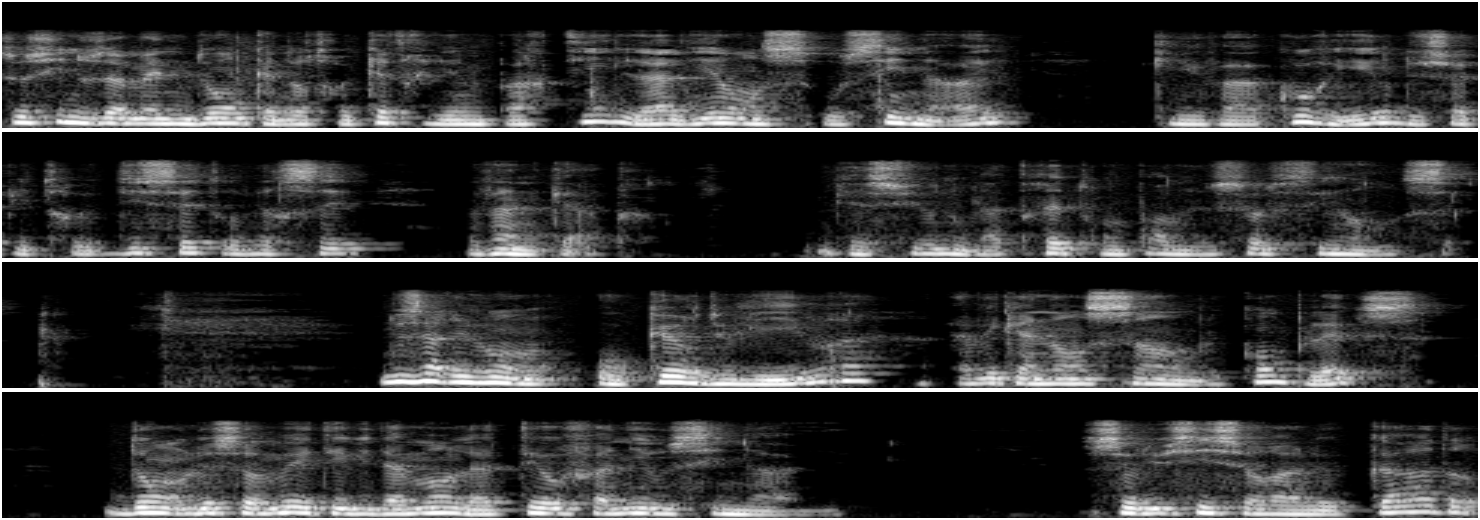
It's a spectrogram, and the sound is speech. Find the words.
Ceci nous amène donc à notre quatrième partie, l'alliance au Sinaï, qui va courir du chapitre 17 au verset 24. Bien sûr, nous la traiterons pas en une seule séance. Nous arrivons au cœur du livre avec un ensemble complexe dont le sommet est évidemment la théophanie au Sinaï. Celui-ci sera le cadre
